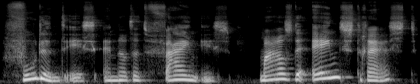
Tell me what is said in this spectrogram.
voedend is en dat het fijn is. Maar als de een stresst,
